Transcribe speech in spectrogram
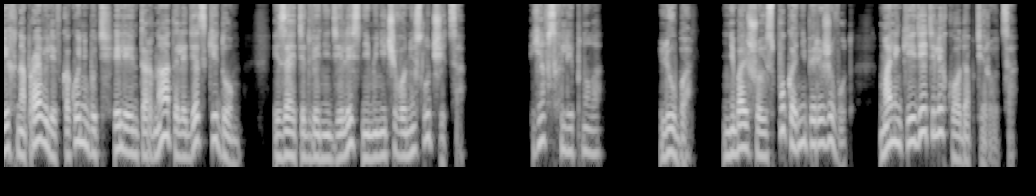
Их направили в какой-нибудь или интернат, или детский дом. И за эти две недели с ними ничего не случится. Я всхлипнула. Люба, небольшой испуг они переживут. Маленькие дети легко адаптируются.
